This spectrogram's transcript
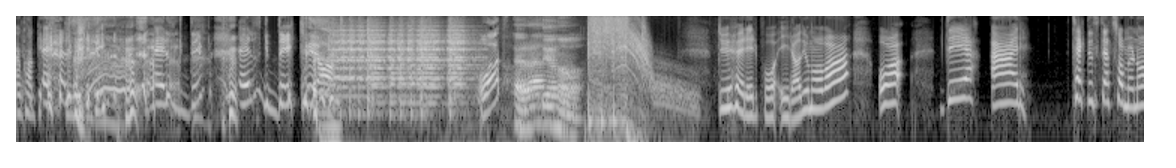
De kan ikke ikke drikke dipp. Elsk dipp, elsk dykk Ja. Radio Nova. Du hører på Radio Nova, og det er teknisk sett sommer nå.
